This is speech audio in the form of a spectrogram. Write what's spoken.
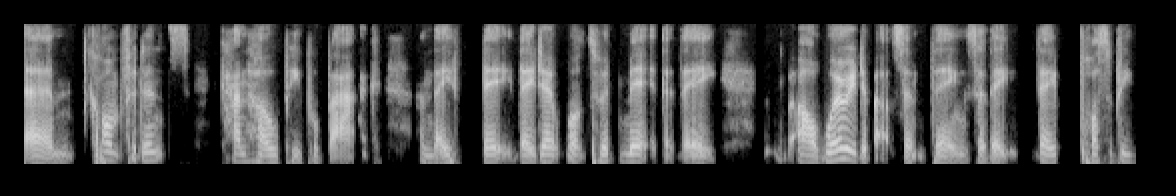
um, confidence can hold people back, and they, they they don't want to admit that they are worried about something, so they they possibly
